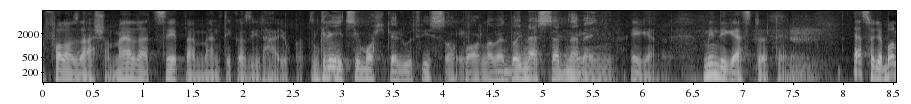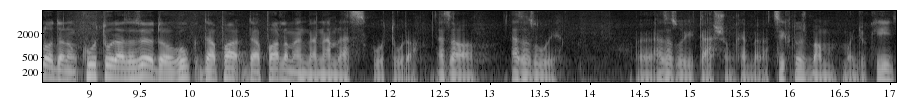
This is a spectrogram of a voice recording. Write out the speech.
falazása mellett szépen mentik az írhájukat. Gréci most került vissza a parlamentbe, hogy messzebb nem ennyi. Igen. Mindig ez történik. Ez, hogy a baloldalon kultúra, az az ő dolguk, de a, par, de a parlamentben nem lesz kultúra. Ez, a, ez az új. Ez az újításunk ebben a ciklusban, mondjuk így.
